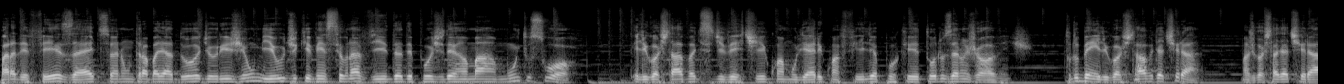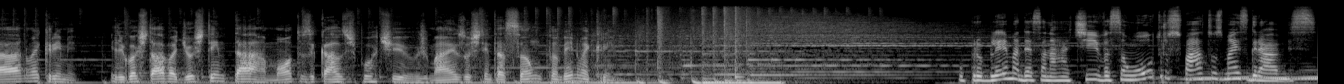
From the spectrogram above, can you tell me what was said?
Para a defesa, Edson era um trabalhador de origem humilde que venceu na vida depois de derramar muito suor. Ele gostava de se divertir com a mulher e com a filha porque todos eram jovens. Tudo bem, ele gostava de atirar, mas gostar de atirar não é crime. Ele gostava de ostentar motos e carros esportivos, mas ostentação também não é crime. O problema dessa narrativa são outros fatos mais graves.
